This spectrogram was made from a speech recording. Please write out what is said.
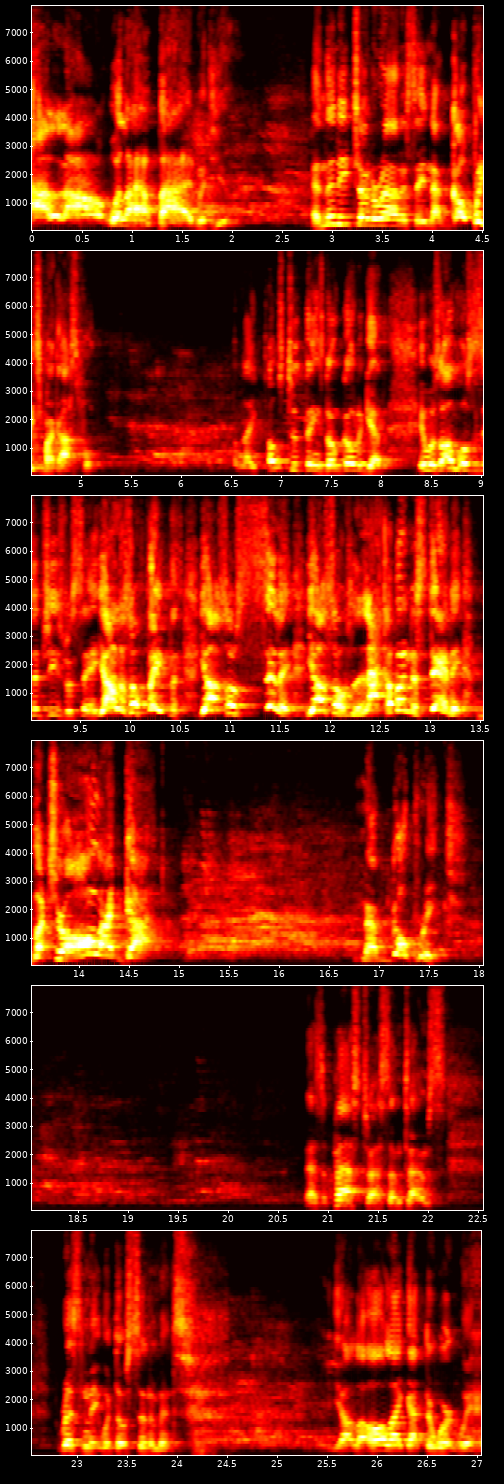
how long will I abide with you? And then he'd turn around and say, Now go preach my gospel. I'm like, those two things don't go together. It was almost as if Jesus was saying, Y'all are so faithless, y'all so silly, y'all so lack of understanding, but you're all I got. Now go preach. As a pastor, I sometimes resonate with those sentiments. Y'all are all I got to work with.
